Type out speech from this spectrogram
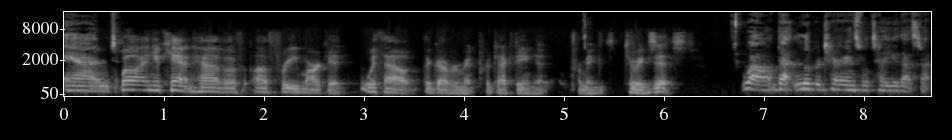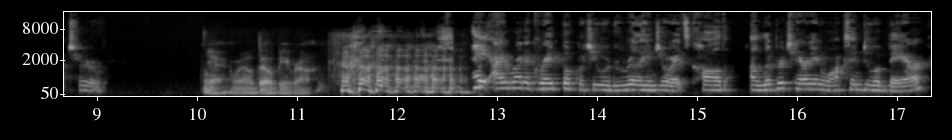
And Well, and you can't have a, a free market without the government protecting it from ex- to exist. well, that libertarians will tell you that's not true. Yeah, well, they'll be wrong. Hey, I read a great book which you would really enjoy. It's called A Libertarian Walks into a Bear.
